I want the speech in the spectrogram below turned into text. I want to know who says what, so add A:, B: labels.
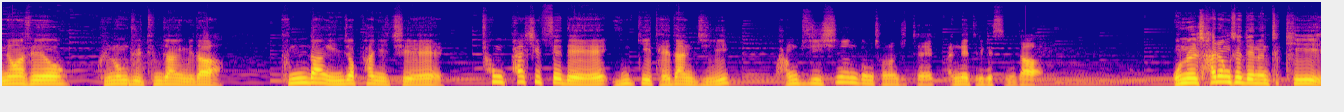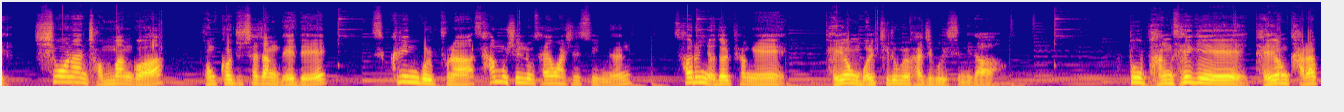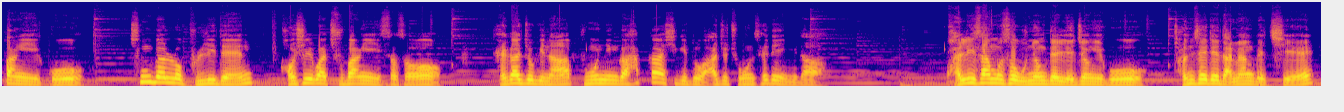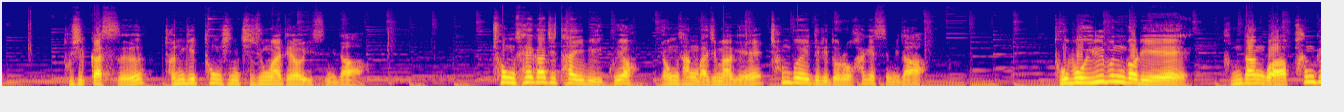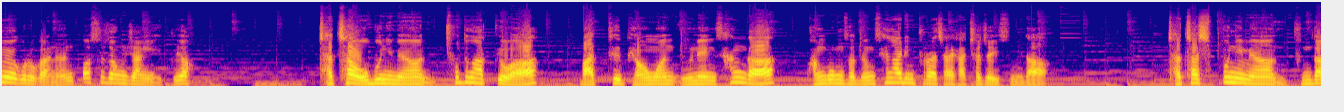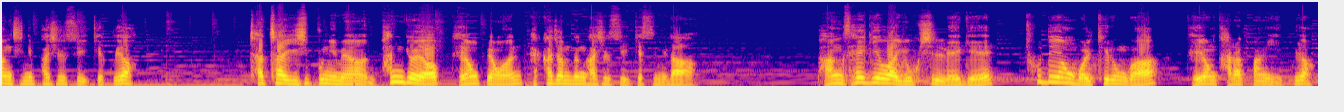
A: 안녕하세요. 그린홈즈 팀장입니다. 분당 인접한 위치에 총 80세대의 인기 대단지 광주시 신현동 전원주택 안내 드리겠습니다. 오늘 촬영 세대는 특히 시원한 전망과 벙커 주차장 4대, 스크린 골프나 사무실로 사용하실 수 있는 38평의 대형 멀티룸을 가지고 있습니다. 또 방 3개에 대형 다락방이 있고 층별로 분리된 거실과 주방이 있어서 대가족이나 부모님과 합가하시기도 아주 좋은 세대입니다. 관리사무소 운영될 예정이고 전세대 남양 배치에 도시가스, 전기통신 지중화되어 있습니다. 총 3가지 타입이 있고요. 영상 마지막에 첨부해 드리도록 하겠습니다. 도보 1분 거리에 분당과 판교역으로 가는 버스 정류장이 있고요. 자차 5분이면 초등학교와 마트, 병원, 은행, 상가, 관공서 등 생활 인프라 잘 갖춰져 있습니다. 자차 10분이면 분당 진입하실 수 있겠고요. 자차 20분이면 판교역, 대형병원, 백화점 등 가실 수 있겠습니다. 방 3개와 욕실 4개, 초대형 멀티룸과 대형 다락방이 있고요.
